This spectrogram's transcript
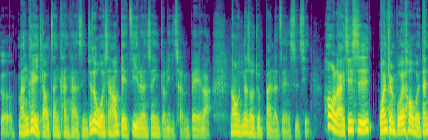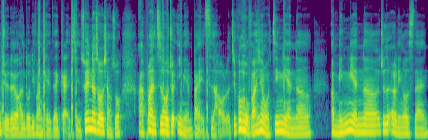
个蛮可以挑战看看的事情，就是我想要给自己人生一个里程碑啦。然后我那时候就办了这件事情。后来其实完全不会后悔，但觉得有很多地方可以再改进，所以那时候想说啊，不然之后就一年办一次好了。结果我发现我今年呢，啊，明年呢，就是二零二三，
